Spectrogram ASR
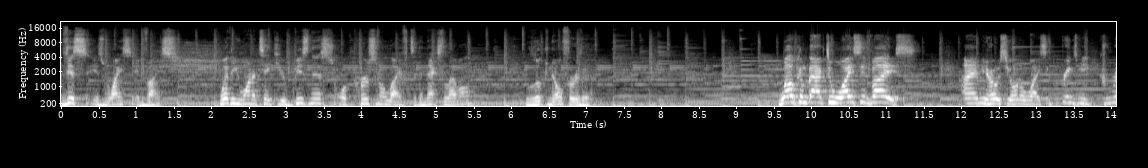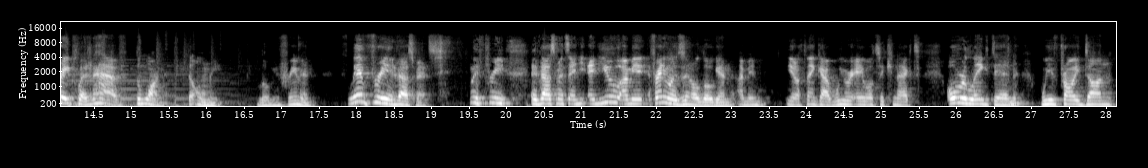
This is Weiss Advice. Whether you want to take your business or personal life to the next level, look no further. Welcome back to Weiss Advice. I am your host, Yona Weiss. It brings me great pleasure to have the one, the only Logan Freeman. Live Free Investments free investments. And and you, I mean, for anyone who's in Old Logan, I mean, you know, thank God we were able to connect over LinkedIn. We've probably done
